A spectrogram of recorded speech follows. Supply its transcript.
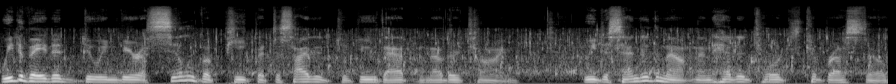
We debated doing Virsylvia Peak but decided to do that another time. We descended the mountain and headed towards Cabresto.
